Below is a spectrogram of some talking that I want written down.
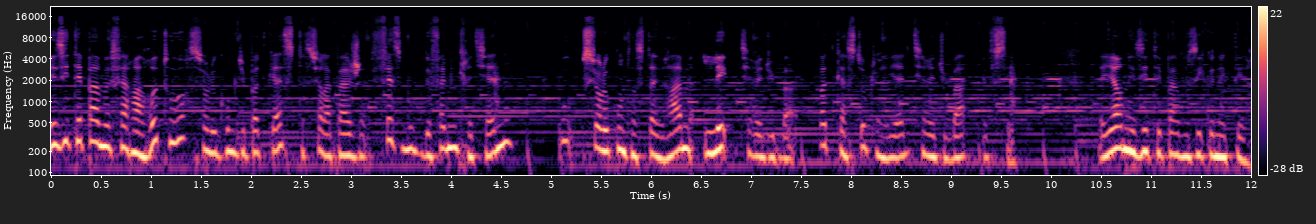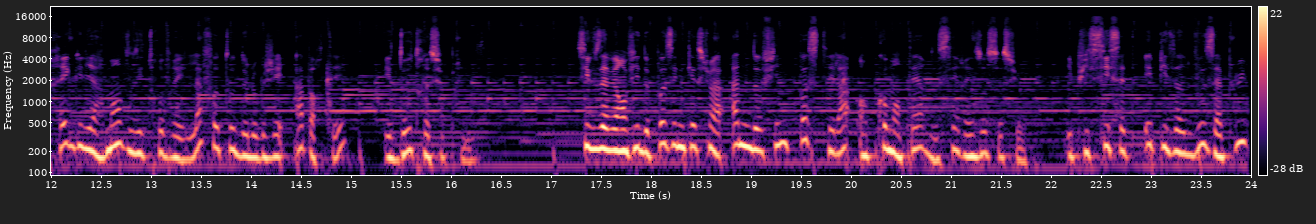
N'hésitez pas à me faire un retour sur le groupe du podcast, sur la page Facebook de Famille Chrétienne ou sur le compte Instagram les-du-bas podcast au pluriel-du-bas FC. D'ailleurs, n'hésitez pas à vous y connecter régulièrement, vous y trouverez la photo de l'objet apporté et d'autres surprises. Si vous avez envie de poser une question à Anne Dauphine, postez-la en commentaire de ses réseaux sociaux. Et puis si cet épisode vous a plu,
